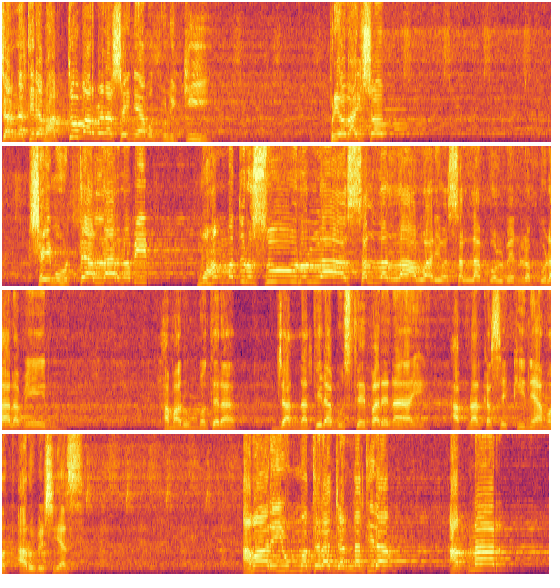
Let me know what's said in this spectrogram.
জান্নাতিরা ভাবতেও পারবে না সেই নিয়ামতগুলি কি। প্রিয় ভাই সব, সেই মুহূর্তে আল্লাহর নবী মুহাম্মদ রসুল্লাহ সাল্লাহ বলবেন, রব্বুল আলমিন, আমার উন্মতেরা জান্নাতিরা বুঝতে পারে নাই আপনার কাছে কি নিয়ামত আরও বেশি আছে। আমার এই উম্মতেরা জান্নাতিরা আপনার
